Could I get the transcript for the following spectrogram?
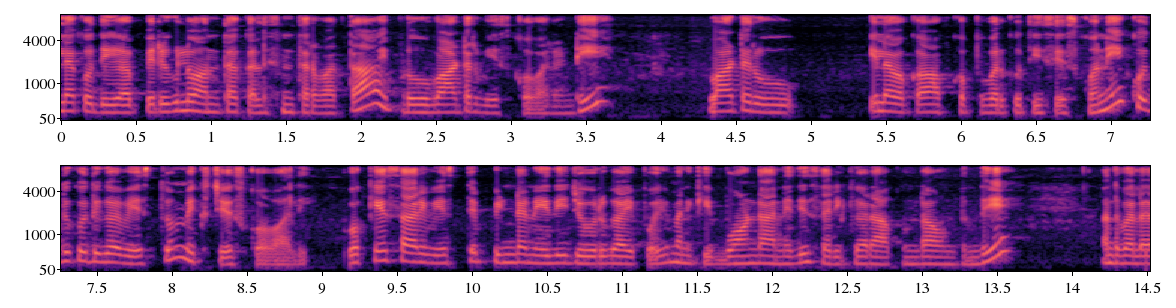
ఇలా కొద్దిగా పెరుగులో అంతా కలిసిన తర్వాత ఇప్పుడు వాటర్ వేసుకోవాలండి. వాటరు ఇలా ఒక హాఫ్ కప్ వరకు తీసేసుకొని కొద్ది కొద్దిగా వేస్తూ మిక్స్ చేసుకోవాలి. ఒకేసారి వేస్తే పిండి అనేది జోరుగా అయిపోయి మనకి బోండా అనేది సరిగ్గా రాకుండా ఉంటుంది. అందువల్ల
